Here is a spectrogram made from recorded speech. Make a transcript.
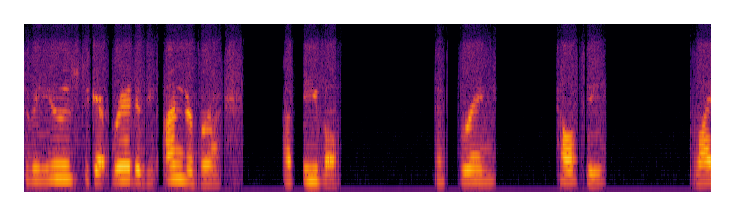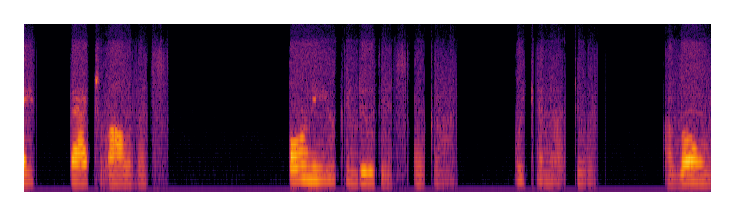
to be used to get rid of the underbrush of evil and bring healthy life back to all of us. Only you can do this, oh God. We cannot do it alone,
